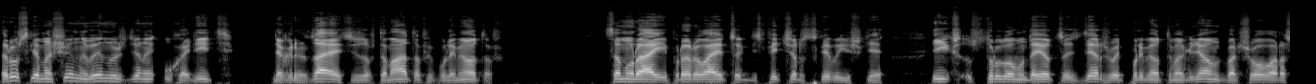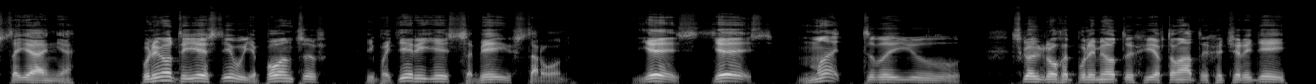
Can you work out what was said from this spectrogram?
русские машины вынуждены уходить огрызаясь из автоматов и пулеметов. Самураи прорываются к диспетчерской вышке. Их с трудом удается сдерживать пулеметным огнем с большого расстояния. Пулеметы есть и у японцев, и потери есть с обеих сторон. Есть, есть! Мать твою! Сколь грохот пулеметных и автоматных очередей,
